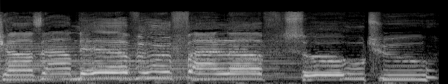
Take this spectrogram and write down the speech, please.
Cause I'll never find love so true.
